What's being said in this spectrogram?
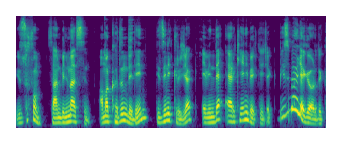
Yusuf'um sen bilmezsin ama kadın dediğin dizini kıracak, evinde erkeğini bekleyecek. Biz böyle gördük.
